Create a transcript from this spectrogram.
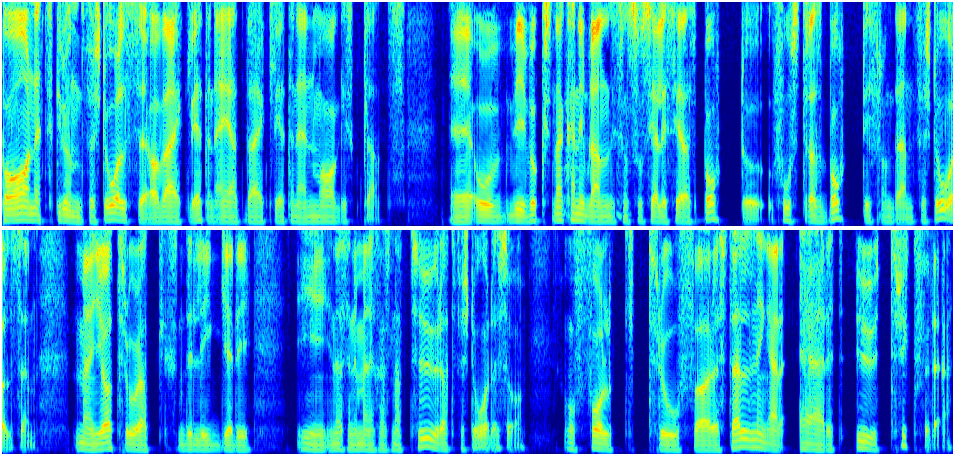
barnets grundförståelse av verkligheten är att verkligheten är en magisk plats. Eh, och vi vuxna kan ibland liksom socialiseras bort och fostras bort ifrån den förståelsen. Men jag tror att liksom det ligger i, i, nästan i människans natur att förstå det så. Och folktroföreställningar är ett uttryck för det.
